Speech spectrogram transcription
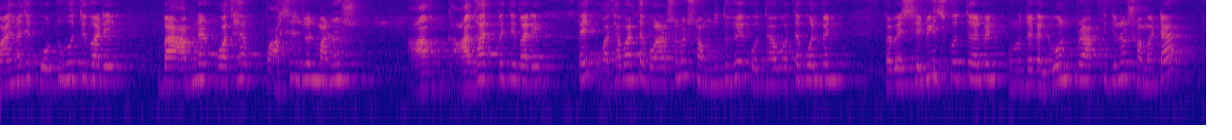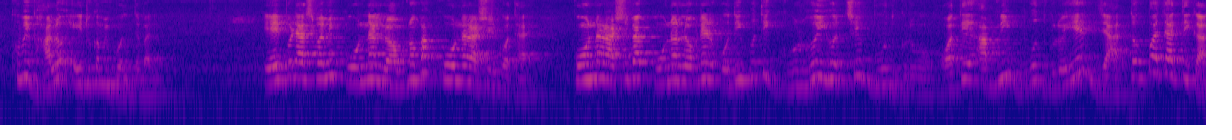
মাঝে মাঝে কটু হতে পারে বা আপনার কথা পাশের জন মানুষ আঘাত পেতে পারে। তাই কথাবার্তা বলার সময় সংযত হয়ে কথাবার্তা বলবেন, তবে সেভিংস করতে পারবেন, কোনো জায়গায় লোন প্রাপ্তির জন্য সময়টা খুবই ভালো, এইটুকু আমি বলতে পারি। এরপরে আসব আমি কন্যা লগ্ন বা কন্যা রাশির কথায়। কন্যা রাশি বা কন্যা লগ্নের অধিপতি গ্রহই হচ্ছে বুধ গ্রহ। অতএব আপনি বুধ গ্রহের জাতক বা জাতিকা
